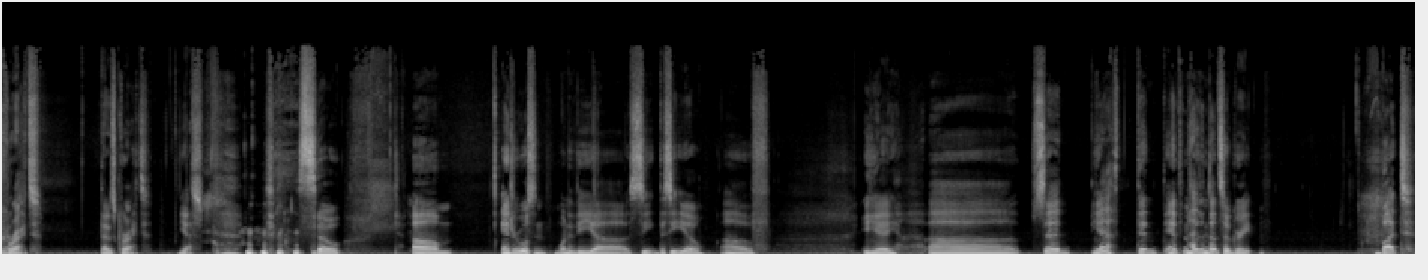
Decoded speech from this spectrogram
Correct. That is correct. Yes. so, um, Andrew Wilson, one of the uh, C- the CEO of EA, uh, said, "Yeah, Anthem hasn't done so great, but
